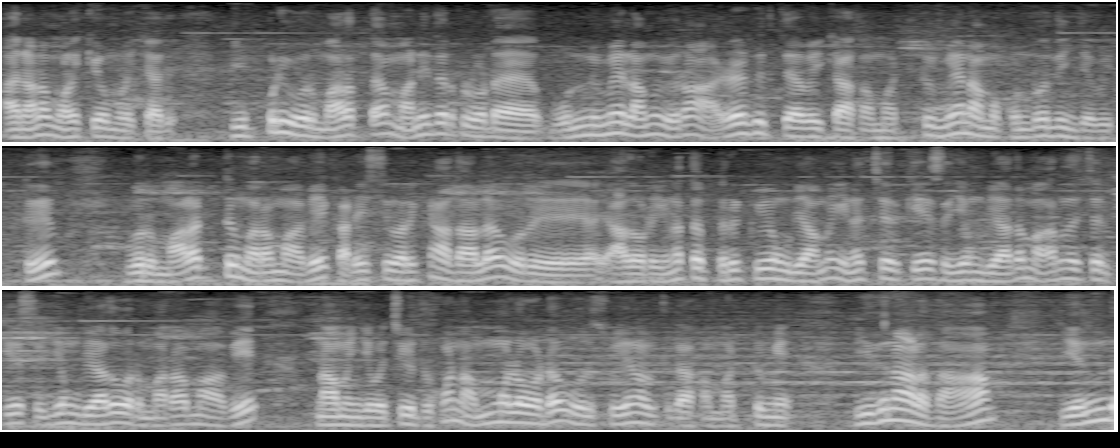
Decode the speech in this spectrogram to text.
அதனால் முளைக்கவே முளைக்காது. இப்படி ஒரு மரத்தை மனிதர்களோட ஒன்றுமே இல்லாமல் வெறும் அழகு தேவைக்காக மட்டுமே நம்ம கொண்டு வந்து இங்கே விட்டு ஒரு மலட்டு மரமாகவே கடைசி வரைக்கும் அதால் ஒரு அதோட இனத்தை பெருக்கவே முடியாமல் இனச்சேர்க்கையே செய்ய முடியாத மகரந்த செய்ய முடியாத ஒரு மரமாகவே நாம் இங்கே வச்சுக்கிட்டு இருக்கோம். நம்மளோட ஒரு சுயநலத்துக்காக மட்டுமே. இதனால தான் எந்த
